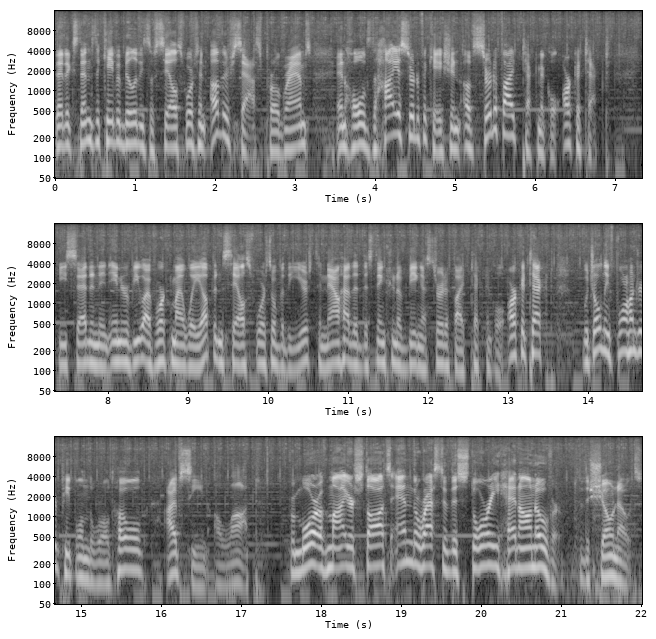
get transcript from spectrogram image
that extends the capabilities of Salesforce and other SaaS programs and holds the highest certification of Certified Technical Architect. He said in an interview, I've worked my way up in Salesforce over the years to now have the distinction of being a certified technical architect, which only 400 people in the world hold. I've seen a lot. For more of Meyer's thoughts and the rest of this story, head on over to the show notes.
